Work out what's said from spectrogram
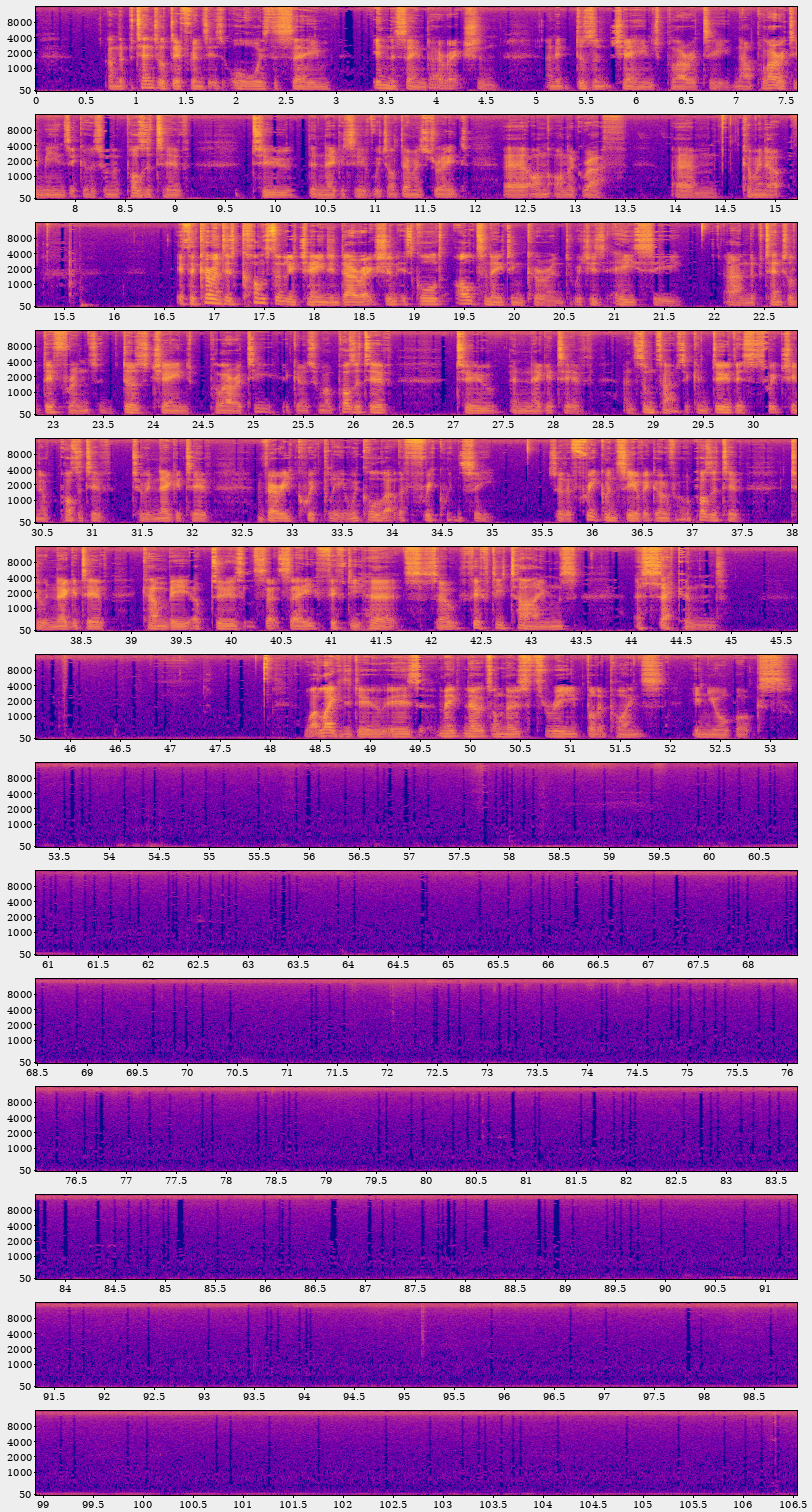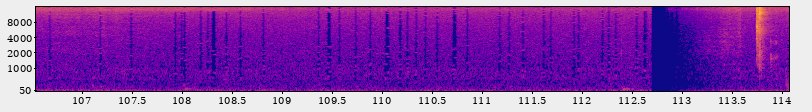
and the potential difference is always the same in the same direction and it doesn't change polarity. Now polarity means it goes from the positive to the negative which I'll demonstrate uh, on, on a graph um, coming up. If the current is constantly changing direction it's called alternating current which is AC and the potential difference does change polarity. It goes from a positive to a negative and sometimes it can do this switching of positive to a negative very quickly. And we call that the frequency. So the frequency of it going from a positive to a negative can be up to let's say 50 hertz. So 50 times a second. What I'd like you to do is make notes on those three bullet points in your books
